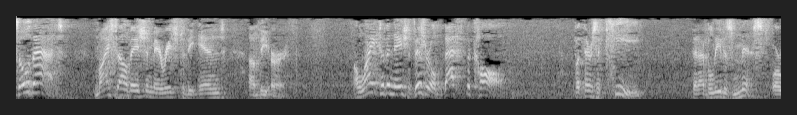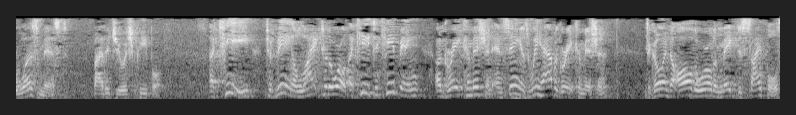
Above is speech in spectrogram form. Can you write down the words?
so that my salvation may reach to the end of the earth. A light to the nations. Israel, that's the call. But there's a key that I believe is missed or was missed by the Jewish people. A key to being a light to the world, a key to keeping a great commission. And seeing as we have a great commission to go into all the world and make disciples,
